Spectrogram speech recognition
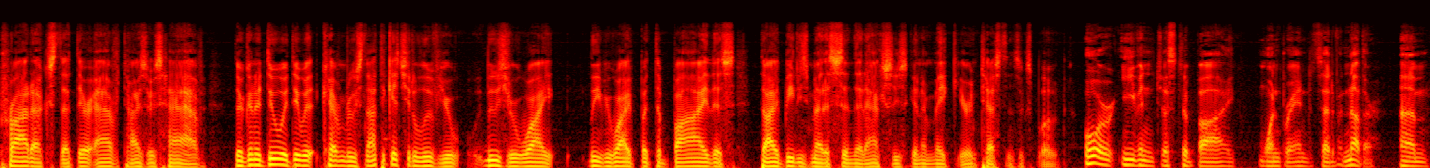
products that their advertisers have they're going to do what they did with Kevin Roose not to get you to lose your lose your wife leave your wife but to buy this diabetes medicine that actually is going to make your intestines explode or even just to buy one brand instead of another. Um,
